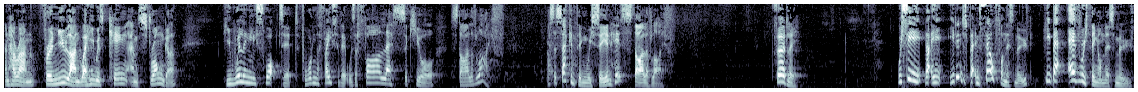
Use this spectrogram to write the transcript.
and Haran for a new land where he was king and stronger, he willingly swapped it for what on the face of it was a far less secure style of life. That's the second thing we see in his style of life. Thirdly, we see that he, he didn't just bet himself on this move, he bet everything on this move.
